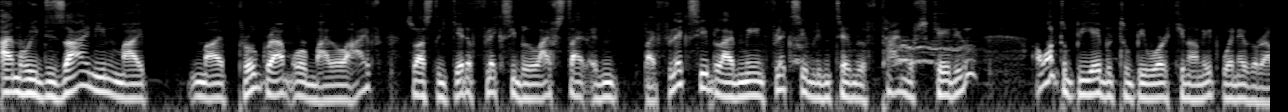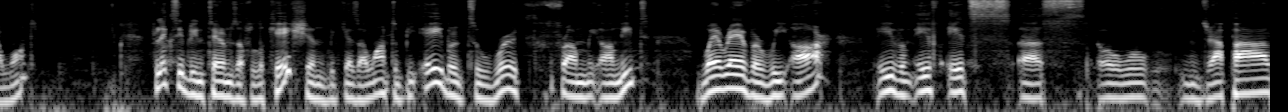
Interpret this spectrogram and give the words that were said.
i'm redesigning my my program or my life so as to get a flexible lifestyle and by flexible i mean flexible in terms of time of schedule i want to be able to be working on it whenever i want flexible in terms of location because i want to be able to work from on it wherever we are even if it's uh, oh, in Japan,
